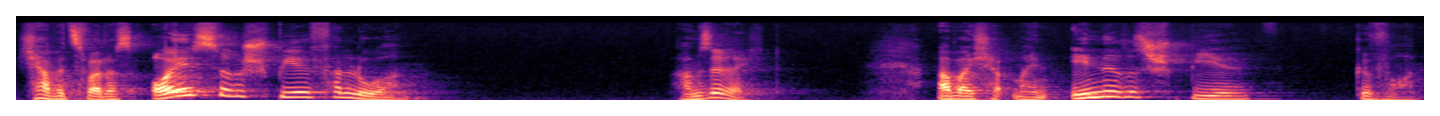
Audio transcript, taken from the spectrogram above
Ich habe zwar das äußere Spiel verloren, haben Sie recht, aber ich habe mein inneres Spiel gewonnen.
